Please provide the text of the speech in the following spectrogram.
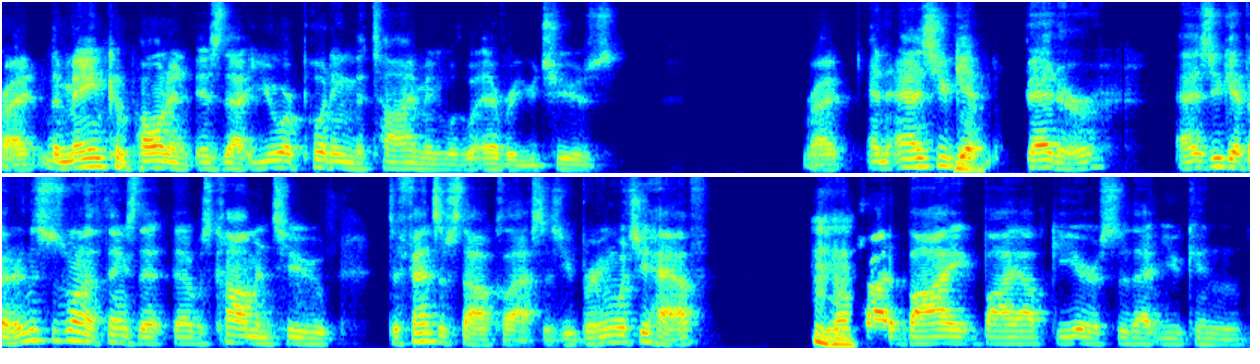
Right. The main component is that you are putting the time in with whatever you choose. Right. And as you Yeah. get better, as you get better, and this was one of the things that that was common to defensive style classes. You bring what you have. You hmm don't try to buy buy up gear so that you can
